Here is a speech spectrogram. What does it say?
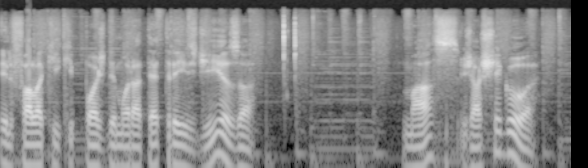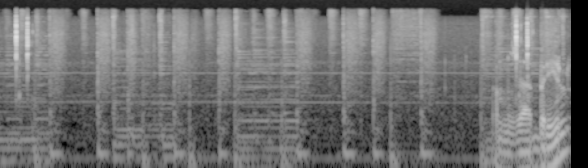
ele fala aqui que pode demorar até três dias, ó. Mas já chegou, ó. Vamos abri-lo.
